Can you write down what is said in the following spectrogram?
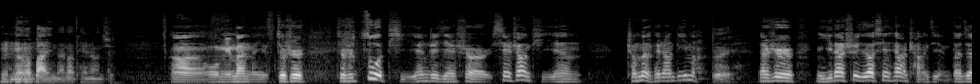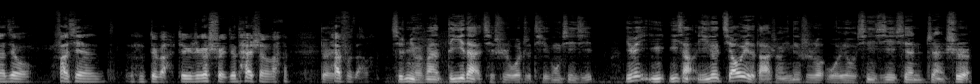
嗯能能把你难到天上去。啊，我明白你的意思，就是就是做体验这件事儿，线上体验成本非常低嘛，对但是你一旦涉及到线下场景，大家就发现，嗯对吧？这个这个水就太深了，对太复杂了。其实你会发现，第一代其实我只提供信息，因为你你想一个交易的达成，一定是说我有信息先展示，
